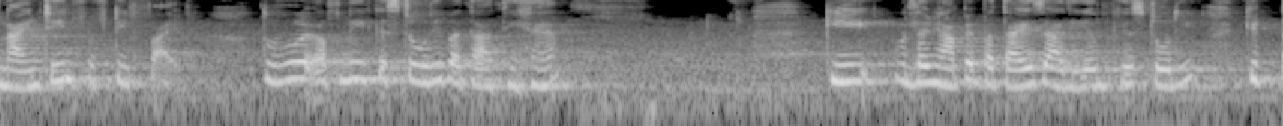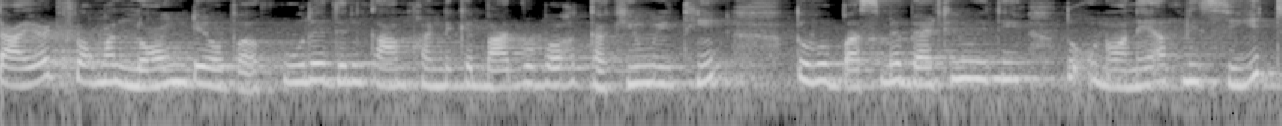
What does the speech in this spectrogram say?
1955 तो वो अपनी एक स्टोरी बताती हैं। कि मतलब यहाँ पे बताई जा रही है उनकी स्टोरी कि tired from a long day of work पूरे दिन काम करने के बाद वो बहुत थकी हुई थी तो वो बस में बैठी हुई थी तो उन्होंने अपनी सीट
